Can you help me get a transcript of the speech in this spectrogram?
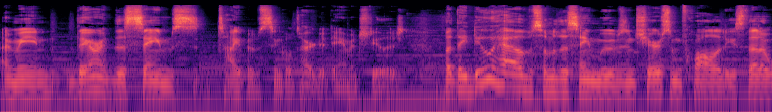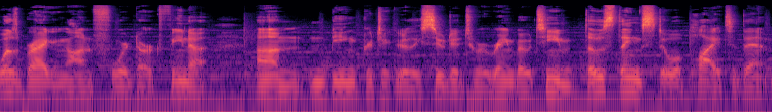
i mean they aren't the same type of single target damage dealers but they do have some of the same moves and share some qualities that i was bragging on for dark fina um, being particularly suited to a rainbow team those things still apply to them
